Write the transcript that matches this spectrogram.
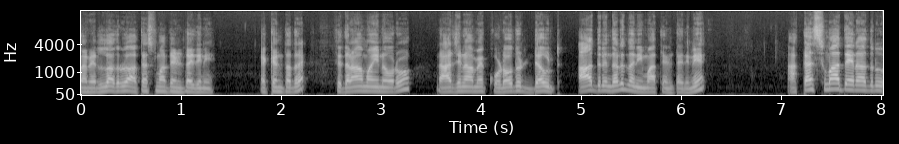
ನಾನು ಎಲ್ಲಾದರೂ ಅಕಸ್ಮಾತ್ ಹೇಳ್ತಾ ಇದ್ದೀನಿ. ಯಾಕಂತಂದರೆ ಸಿದ್ದರಾಮಯ್ಯನವರು ರಾಜೀನಾಮೆ ಕೊಡೋದು ಡೌಟ್ ಆದ್ದರಿಂದಲೇ ನಾನು ಈ ಮಾತು ಹೇಳ್ತಾ ಇದ್ದೀನಿ. ಅಕಸ್ಮಾತ್ ಏನಾದರೂ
